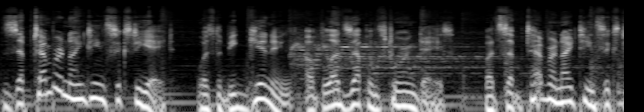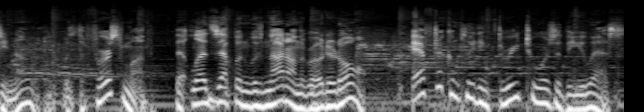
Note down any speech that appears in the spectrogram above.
September 1968 was the beginning of Led Zeppelin's touring days, but September 1969 was the first month that Led Zeppelin was not on the road at all. After completing three tours of the US,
